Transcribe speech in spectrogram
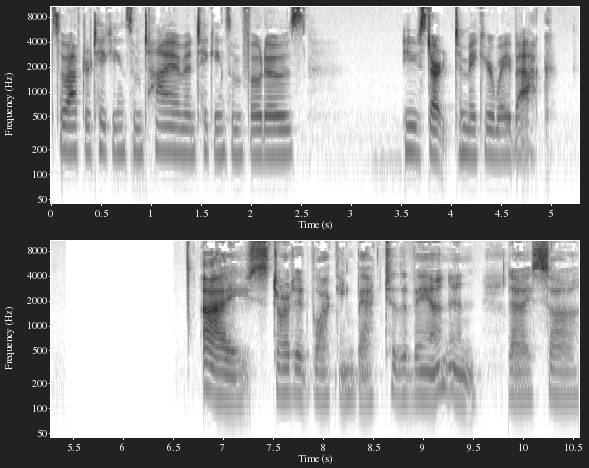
So after taking some time and taking some photos, you start to make your way back. I started walking back to the van and I saw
